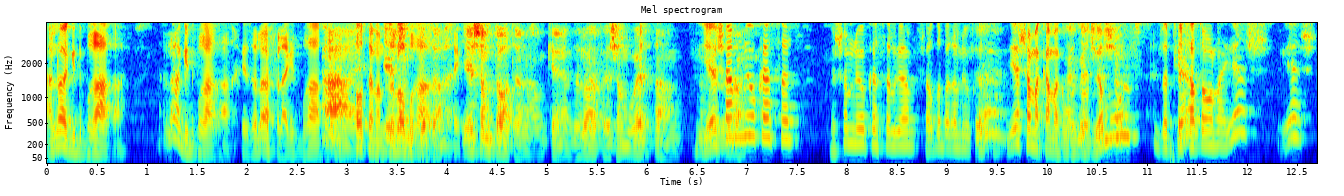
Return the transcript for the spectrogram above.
אני לא אגיד בררה, אני לא אגיד בררה אחי, זה לא יפה להגיד בררה, אה, טוטנאם זה לא בררה אחי. יש שם טוטנאם, כן, זה לא יפה, יש שם ווסטהאם. יש שם ניוקאסל, יש שם ניוקאסל גם, אפשר לדבר על ניוקאסל, כן. יש שם כמה קבוצות, גם וולפס, בפתיחת כן. העונה, יש, יש.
